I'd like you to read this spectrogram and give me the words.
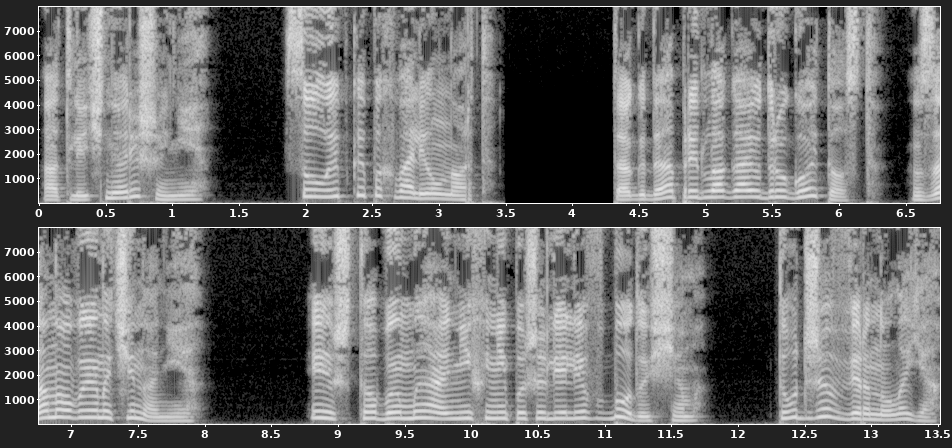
Отличное решение. С улыбкой похвалил Норт. Тогда предлагаю другой тост. За новые начинания. И чтобы мы о них не пожалели в будущем. Тут же ввернула я.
